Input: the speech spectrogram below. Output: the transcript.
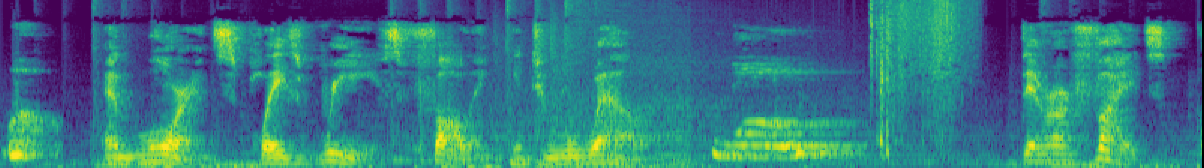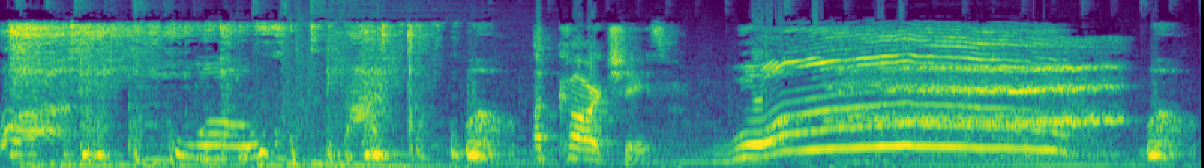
Whoa. And Lawrence plays Reeves falling into a well. Whoa. There are fights. Whoa. Whoa. A car chase. Whoa! Whoa.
